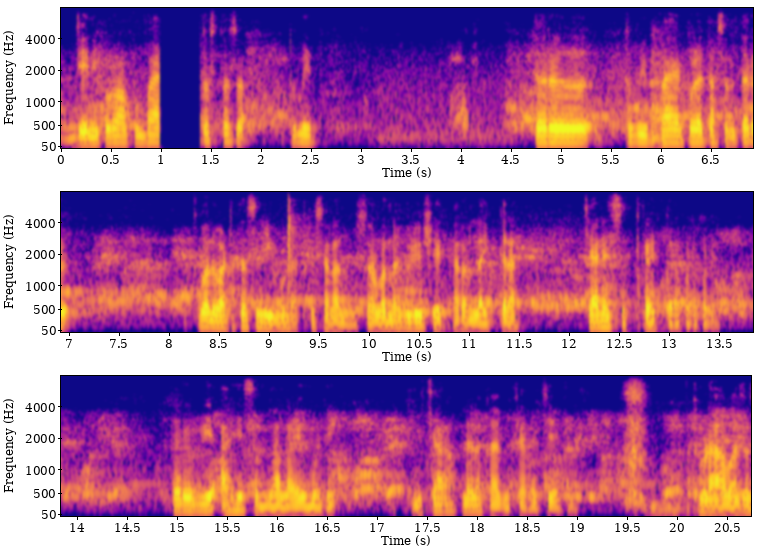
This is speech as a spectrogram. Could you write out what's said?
जेणेकरून आपण बाहेर तसं. तुम्ही तर तुम्ही बाहेर पळत असाल तर तुम्हाला वाटत असेल उन्हात कशाला आलो? सर्वांना व्हिडिओ शेअर करा लाईक करा. चॅनल सबस्क्राईब करा पटपट. तर मी आहे समजा लाईव्हमध्ये विचार आपल्याला काय विचारायचे आहे ते थोडा आवाजात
